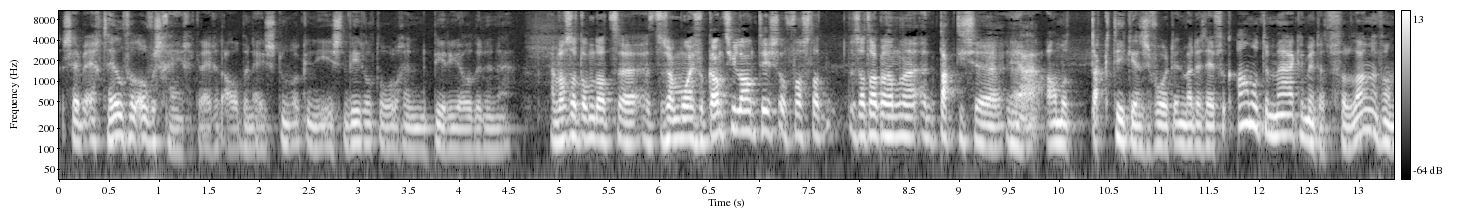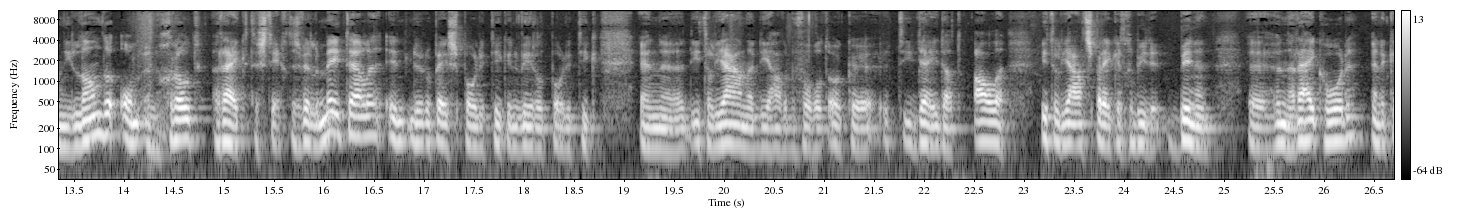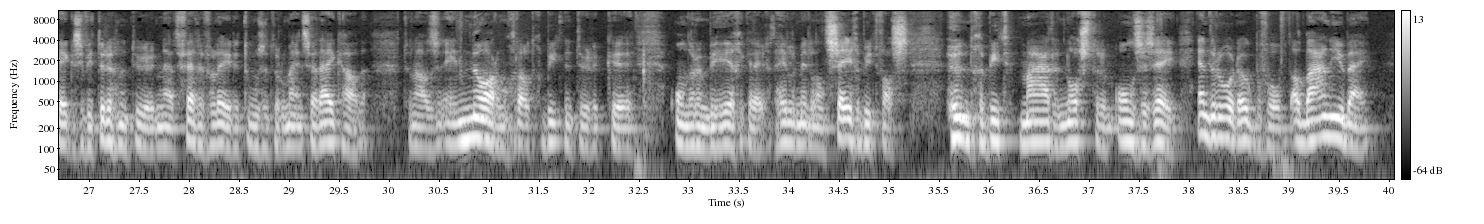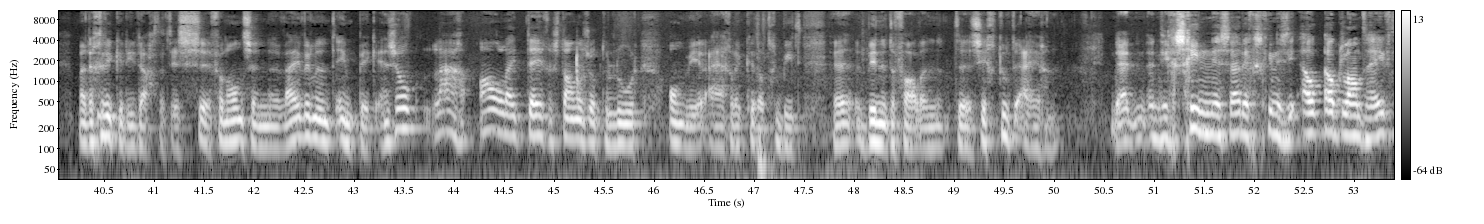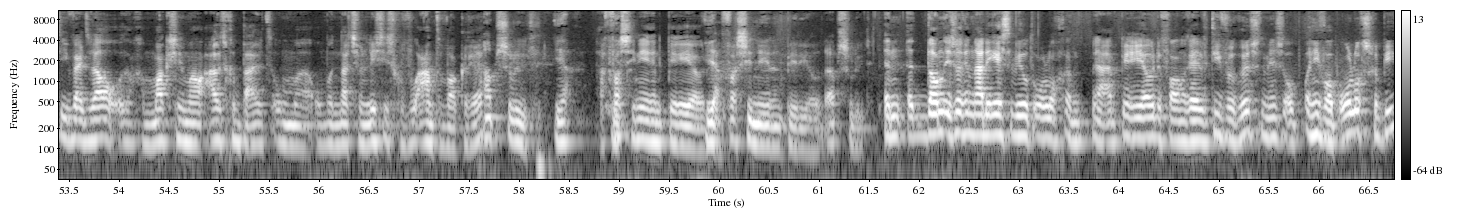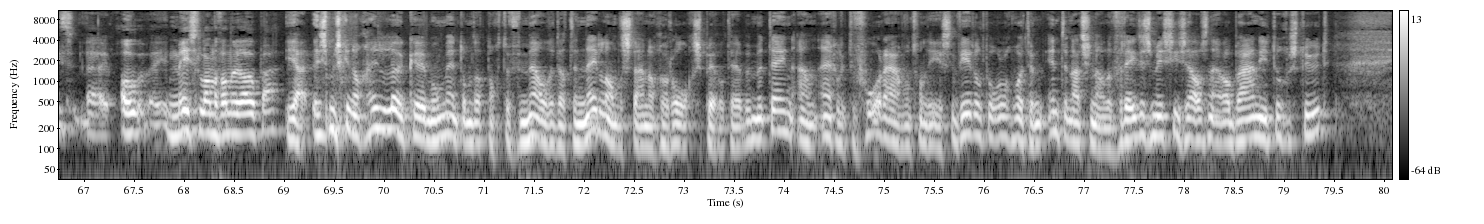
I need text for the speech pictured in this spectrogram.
ze hebben echt heel veel overschijn gekregen, de Albanese, toen ook in de Eerste Wereldoorlog en de periode daarna. En was dat omdat uh, het zo'n mooi vakantieland is, of was dat, dat ook een, een tactische... Uh... Ja, allemaal tactiek enzovoort. En, maar dat heeft ook allemaal te maken met het verlangen van die landen om een groot rijk te stichten. Ze willen meetellen in de Europese politiek, in de wereldpolitiek. En de Italianen die hadden bijvoorbeeld ook het idee dat alle Italiaans sprekende gebieden binnen hun rijk hoorden. En dan keken ze weer terug natuurlijk naar het verre verleden, toen ze het Romeinse Rijk hadden. Toen hadden ze een enorm groot gebied natuurlijk uh, onder hun beheer gekregen. Het hele Middellandse zeegebied was hun gebied, Mare Nostrum, onze zee. En er hoorde ook bijvoorbeeld Albanië bij. Maar de Grieken die dachten het is uh, van ons en uh, wij willen het inpikken. En zo lagen allerlei tegenstanders op de loer om weer eigenlijk dat gebied binnen te vallen en het zich toe te eigenen. De, die geschiedenis, hè, de geschiedenis die elk, elk, land heeft, die werd wel maximaal uitgebuit om, om een nationalistisch gevoel aan te wakkeren. Absoluut, ja. Een fascinerende periode. Ja, fascinerende periode, absoluut. En uh, dan is er na de Eerste Wereldoorlog een, ja, een periode van relatieve rust, tenminste op, in ieder geval op oorlogsgebied, uh, in de meeste landen van Europa. Ja, het is misschien nog een heel leuk uh, moment om dat nog te vermelden, dat de Nederlanders daar nog een rol gespeeld hebben. Meteen aan eigenlijk de vooravond van de Eerste Wereldoorlog wordt er een internationale vredesmissie zelfs naar Albanië toegestuurd.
